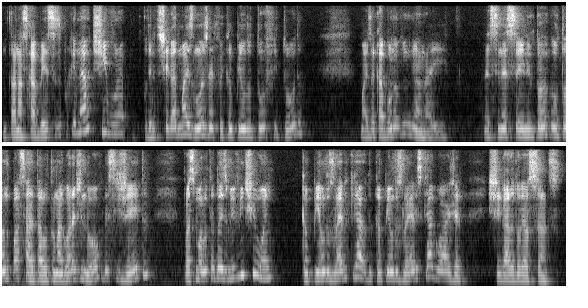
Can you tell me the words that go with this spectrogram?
não tá nas cabeças porque não é ativo, né? Poderia ter chegado mais longe, né? Foi campeão do TUF e tudo, mas acabou não vingando aí. Nesse, nesse ele lutou, lutou ano passado, tá lutando agora de novo, desse jeito. Próxima luta é 2021, hein? Campeão dos leves que, do campeão dos leves que aguarde a chegada do Léo Santos.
